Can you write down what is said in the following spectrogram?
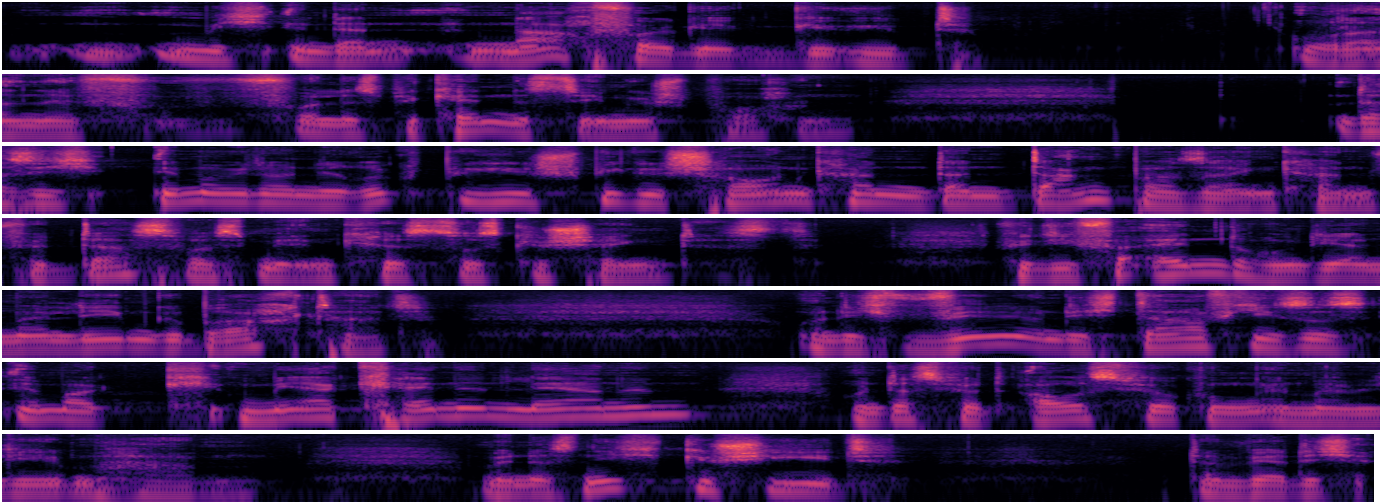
mich in der Nachfolge geübt oder ein volles Bekenntnis zu ihm gesprochen. Dass ich immer wieder in den Rückspiegel schauen kann und dann dankbar sein kann für das, was mir in Christus geschenkt ist, für die Veränderung, die er in mein Leben gebracht hat. Und ich will und ich darf Jesus immer mehr kennenlernen und das wird Auswirkungen in meinem Leben haben. Und wenn das nicht geschieht, dann werde ich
